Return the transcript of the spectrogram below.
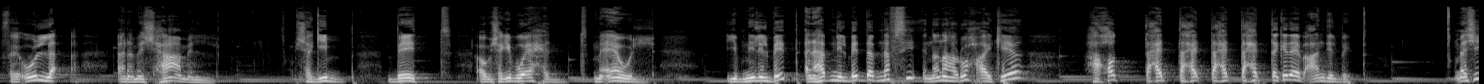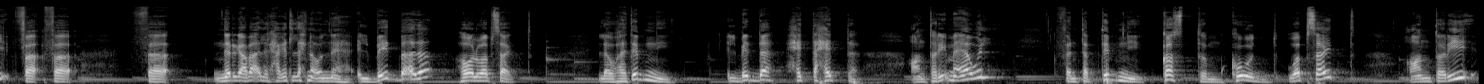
فيقول لا أنا مش هعمل مش هجيب بيت أو مش هجيب واحد مقاول يبني لي البيت. أنا هبني البيت ده بنفسي إن أنا هروح ايكيا هحط حتة حتة حتة حتة كده يبقى عندي البيت. ماشي؟ ف ف ف نرجع بقى للحاجات اللي إحنا قلناها. البيت بقى ده هو ال website. لو هتبني البيت ده حتة حتة عن طريق مقاول فأنت بتبني custom code website عن طريق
